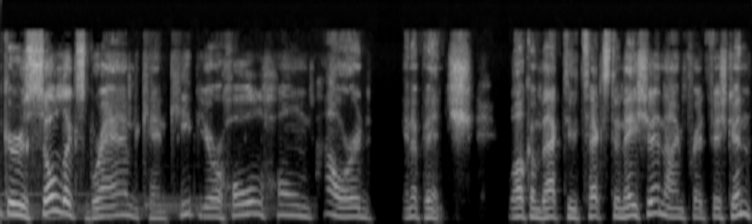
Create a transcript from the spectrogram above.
Anker's Solix brand can keep your whole home powered in a pinch. Welcome back to Techstination. I'm Fred Fishkin.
